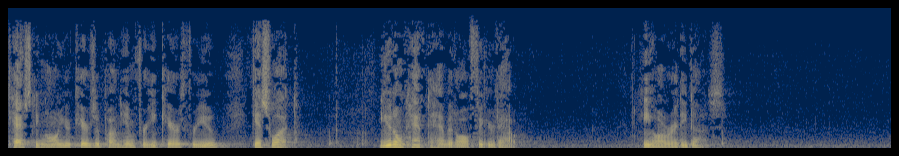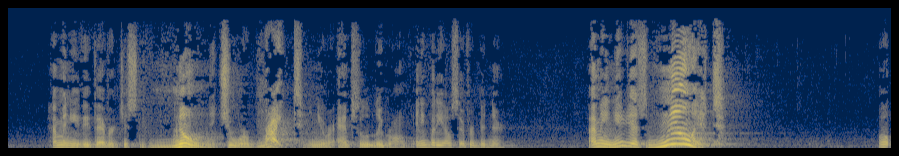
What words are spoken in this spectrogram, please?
casting all your cares upon Him, for He cares for you. Guess what? You don't have to have it all figured out, He already does. How many of you have ever just known that you were right and you were absolutely wrong? Anybody else ever been there? I mean, you just knew it. Well,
